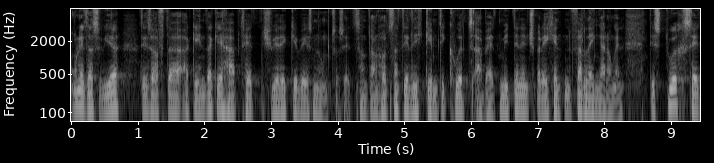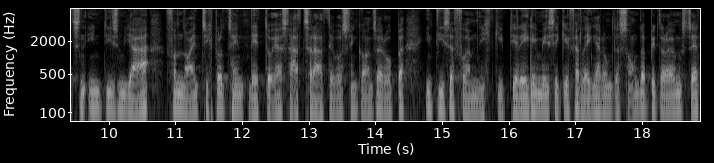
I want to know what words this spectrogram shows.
ohne dass wir das auf der Agenda gehabt hätten, schwierig gewesen umzusetzen. Und dann hat es natürlich gegeben die Kurzarbeit mit den entsprechenden Verlängerungen. Das Durchsetzen in diesem Jahr von 90 Prozent Nettoersatzrate, was es in ganz Europa in dieser Form nicht gibt. Die regelmäßige Verlängerung der Sonderbetreuungszeit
